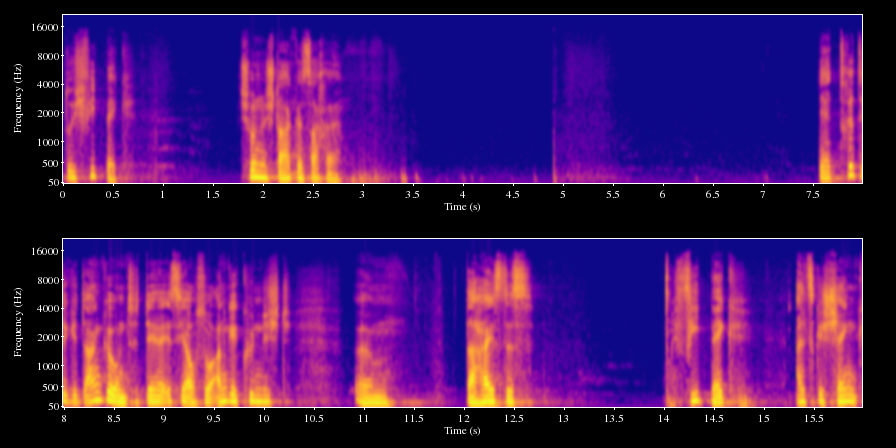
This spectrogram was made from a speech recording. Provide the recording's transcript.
durch Feedback. Schon eine starke Sache. Der dritte Gedanke, und der ist ja auch so angekündigt, ähm, da heißt es, Feedback als Geschenk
